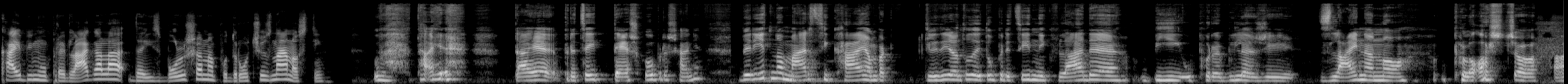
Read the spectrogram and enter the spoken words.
kaj bi mu predlagala, da izboljša na področju znanosti? Uh, ta, je, ta je precej težko vprašanje. Verjetno marsikaj, ampak glede na to, da je to predsednik vlade, bi uporabila že zlajnano ploščo, a,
